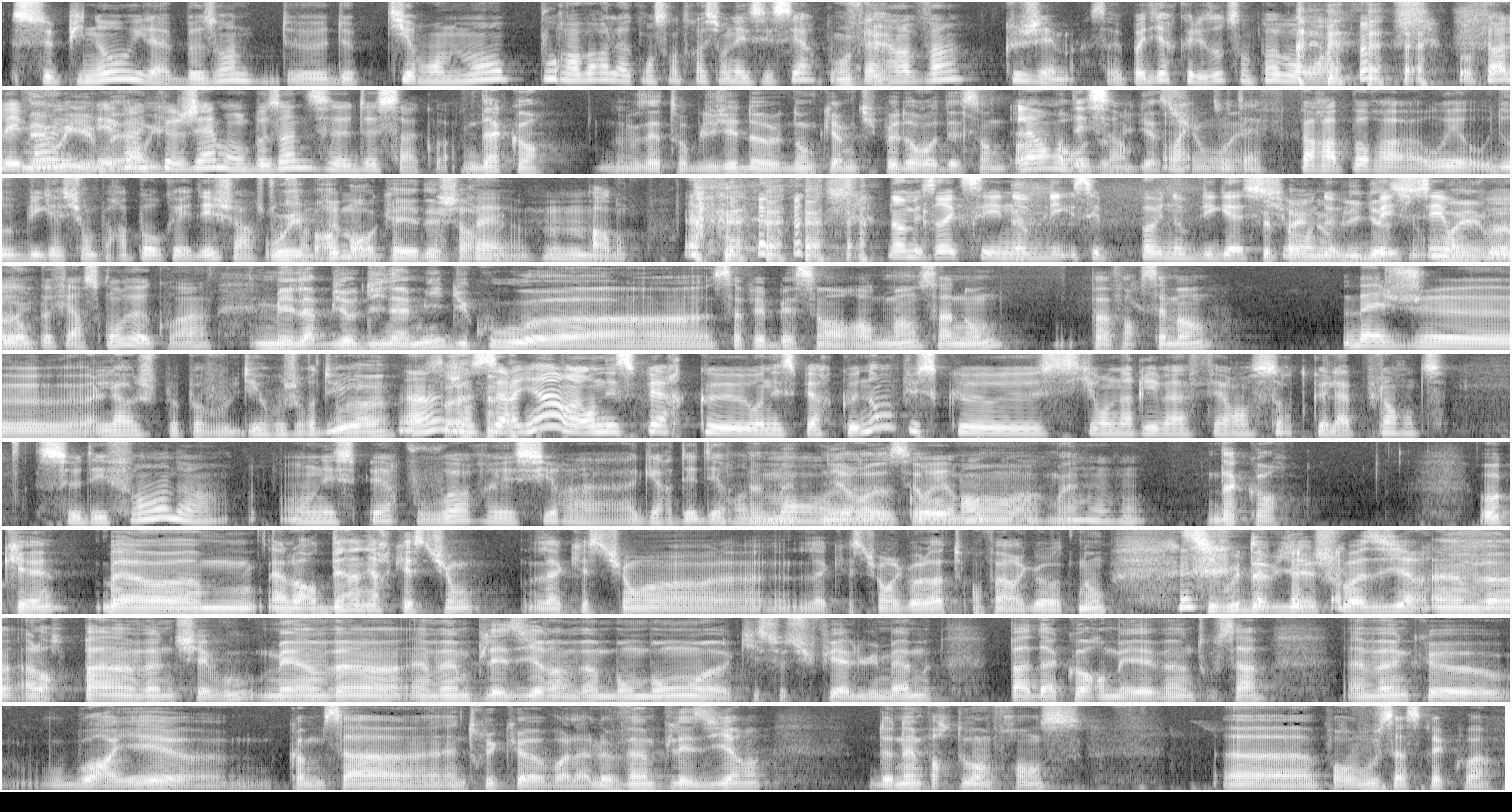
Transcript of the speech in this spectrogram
ce pinot, il a besoin de, de petits rendements pour avoir la concentration nécessaire pour faire un vin que j'aime. Ça ne veut pas dire que les autres sont pas bons. hein. pour faire les vins, oui, les bah vins oui. que j'aime ont besoin de, ça. Quoi. d'accord. Vous êtes obligé de, donc un petit peu de redescendre par Là, rapport aux obligations. ouais. Par rapport à, oui, aux obligations, par rapport au cahier des charges. Tout Oui, par rapport au cahier des charges. Après, oui. hum, Pardon. Non, mais c'est vrai que c'est une obli- c'est pas une obligation C'est pas une de obligation, baisser. peut, on peut faire ce qu'on veut, quoi. hein. Mais la biodynamie, du coup, euh, ça fait baisser en rendement, ça non? Pas forcément? Ben je, là, je peux pas vous le dire aujourd'hui. Ouais, hein, ça- J'en sais rien. On espère que, on espère que non, puisque si on arrive à faire en sorte que la plante se défende, on espère pouvoir réussir à garder des rendements euh, euh, cohérents. ouais. Mhm, mhm. D'accord. Ok. Ben, euh, alors, dernière question. La question, euh, la question rigolote. Enfin, rigolote, non. Si vous deviez choisir un vin, alors pas un vin de chez vous, mais un vin, un vin plaisir, un vin bonbon qui se suffit à lui-même, pas d'accord mais vin, tout ça. Un vin que vous boiriez euh, comme ça, un truc, euh, voilà, le vin plaisir de n'importe où en France. Euh, pour vous, ça serait quoi?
